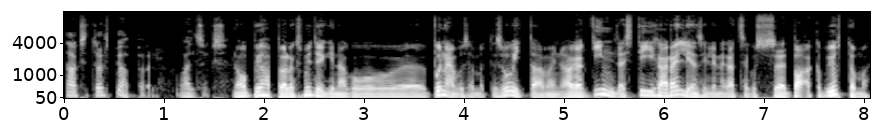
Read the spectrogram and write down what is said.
tahaks, et oleks pühapäeval vahelduseks? no pühapäev oleks muidugi nagu äh, põnevuse mõttes huvitavam, on ju, aga kindlasti iga ralli on selline katse, kus ta hakkab juhtuma.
